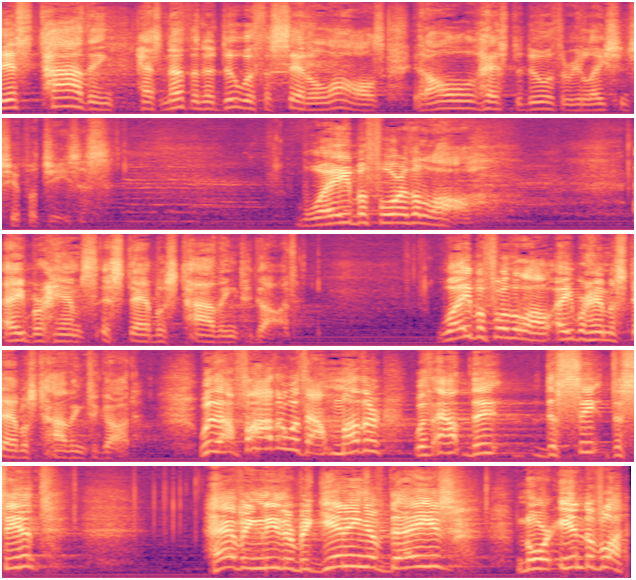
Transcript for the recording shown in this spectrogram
This tithing has nothing to do with a set of laws. It all has to do with the relationship with Jesus. Way before the law, Abraham established tithing to God. Way before the law, Abraham established tithing to God. Without father, without mother, without de- descent, having neither beginning of days nor end of life.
